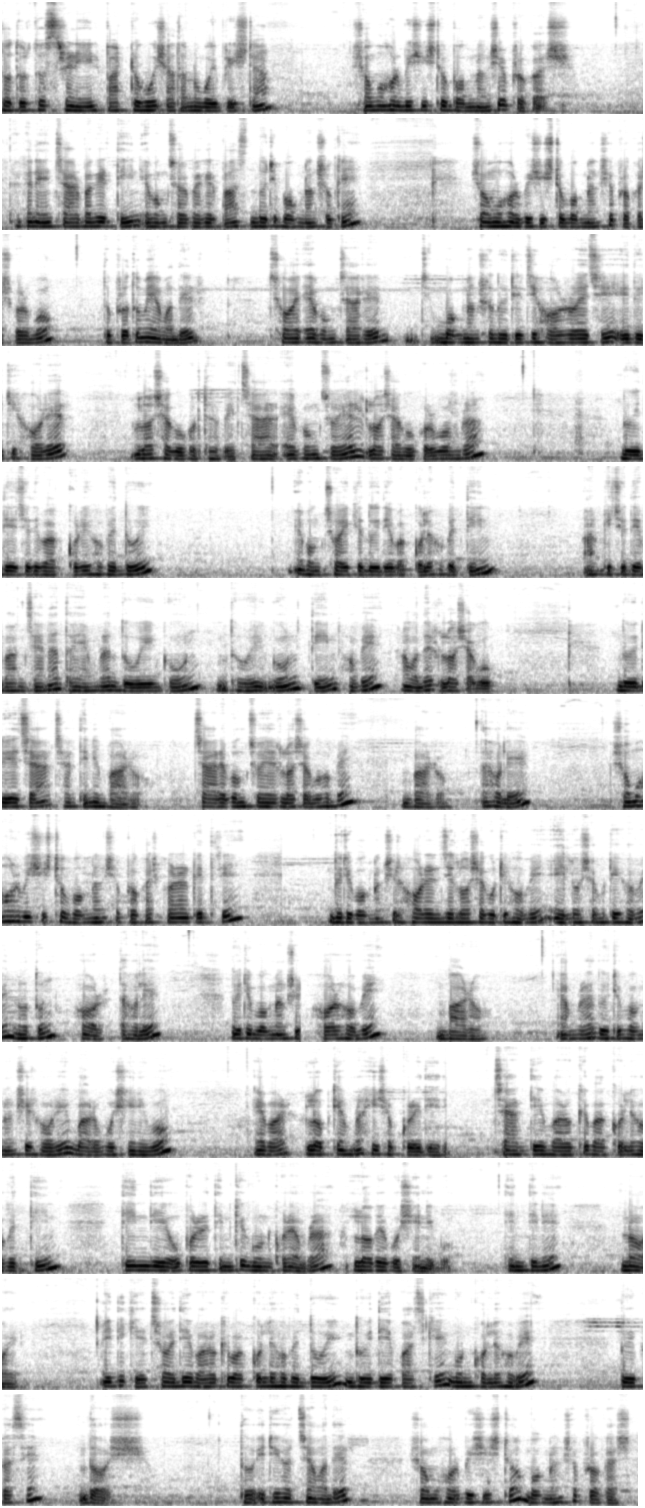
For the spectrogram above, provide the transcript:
চতুর্থ শ্রেণির পাঠ্য বই সাতানব্বই পৃষ্ঠা, সমহর বিশিষ্ট ভগ্নাংশের প্রকাশ। এখানে চার ভাগের তিন এবং ছয় ভাগের পাঁচ দুটি ভগ্নাংশকে সমহর বিশিষ্ট ভগ্নাংশে প্রকাশ করব। তো প্রথমে আমাদের ছয় এবং চারের ভগ্নাংশ দুইটি যে হর রয়েছে, এই দুইটি হরের লসাগু করতে হবে। চার এবং ছয়ের লসাগু করব আমরা। দুই দিয়ে যদি ভাগ করি হবে দুই এবং ছয়কে দুই দিয়ে ভাগ করলে হবে তিন। আর কিছু দিয়ে ভাগ যায় না, তাই আমরা দুই গুণ দুই গুণ তিন হবে আমাদের লসাগু। দুই দুয়ে চার চার তিনে বারো। চার এবং ছয়ের লসাগু হবে বারো। তাহলে সমহর বিশিষ্ট ভগ্নাংশে প্রকাশ করার ক্ষেত্রে দুটি ভগ্নাংশের হরের যে লসাগুটি হবে, এই লসাগুটি হবে নতুন হর। তাহলে দুইটি ভগ্নাংশের হর হবে বারো। আমরা দুইটি ভগ্নাংশের হরে বারো বসিয়ে নিব। এবার লবটি আমরা হিসাব করে দিয়ে দিই। চার দিয়ে বারোকে ভাগ করলে হবে তিন। তিন দিয়ে উপরের তিনকে গুণ করে আমরা লবে বসিয়ে নিব। তিন তিনে নয়। এদিকে ছয় দিয়ে বারোকে ভাগ করলে হবে দুই। দুই দিয়ে পাঁচকে গুণ করলে হবে দুই পাশে দশ। তো এটি হচ্ছে আমাদের সমহর বিশিষ্ট ভগ্নাংশ প্রকাশ।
